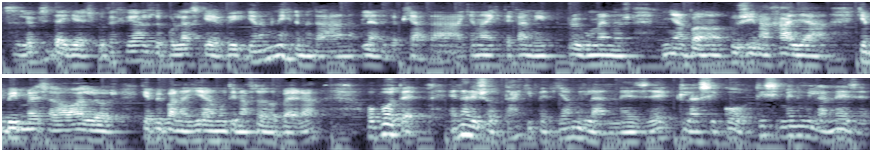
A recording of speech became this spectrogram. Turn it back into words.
σας λέω και συνταγές που δεν χρειάζονται πολλά σκεύη για να μην έχετε μετά να πλένετε πιάτα και να έχετε κάνει προηγουμένως μια κουζίνα χάλια και μπει μέσα ο άλλος και πει Παναγία μου τι είναι αυτό εδώ πέρα. Οπότε ένα ριζοτάκι παιδιά μιλανέζε κλασικό. Τι σημαίνει μιλανέζε;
